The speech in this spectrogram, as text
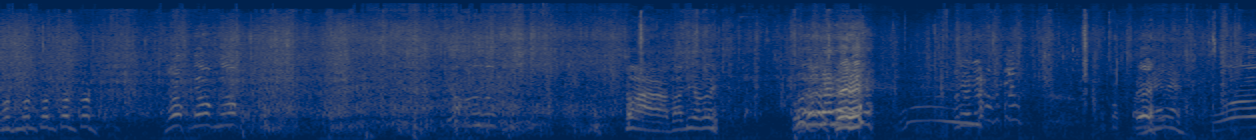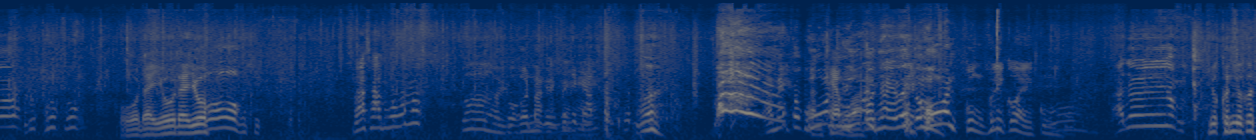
ก้นก้นก้นก้นก้นยกยกยกว้าบาเดียวเลยเฮ้ยลุกลุกลุกโอ้ได้อยู่ได้อยู่มาทำกันวะว้าวคนบรรยากาศ เอาไหมตะพูนตัวใหญ่เว้ยตะพูนกุ้งฟรีก้อยกุ้งอันนี้ยกยกขึ้นยกขึ้น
